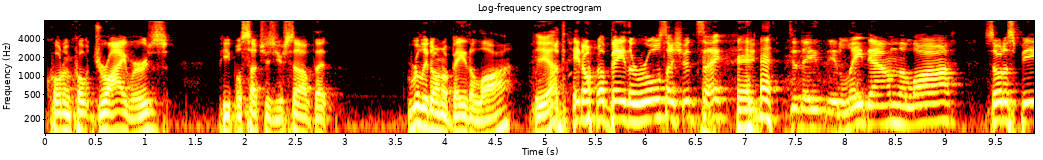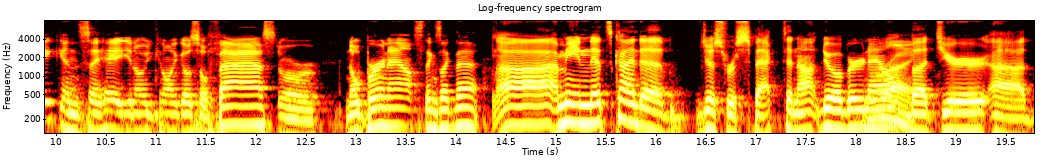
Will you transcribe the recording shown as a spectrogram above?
quote unquote drivers, people such as yourself, that really don't obey the law. Yeah. they don't obey the rules. I should say. Do they, they lay down the law, so to speak, and say, hey, you know, you can only go so fast, or no burnouts, things like that. Uh, I mean, it's kind of just respect to not do a burnout, Right. but you're uh,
